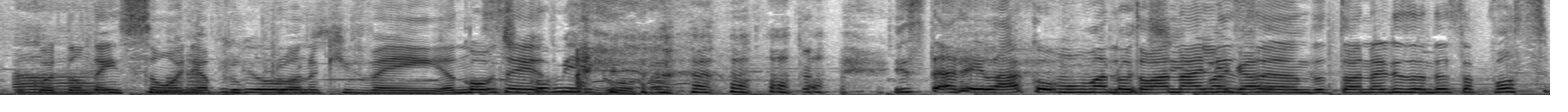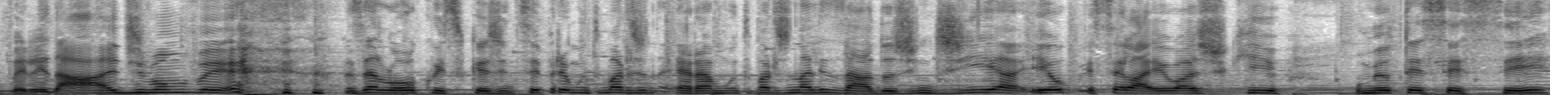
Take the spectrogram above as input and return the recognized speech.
O cordão Ai, da insônia pro, pro ano que vem. Eu não Conte sei. comigo. Estarei lá como uma Eu tô notícia. analisando, tô analisando essa possibilidade, vamos ver. Mas é louco isso, porque a gente sempre é muito era muito marginalizado. Hoje em dia, eu, sei lá, eu acho que o meu TCC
